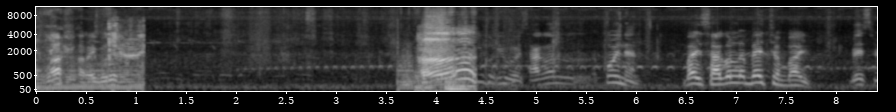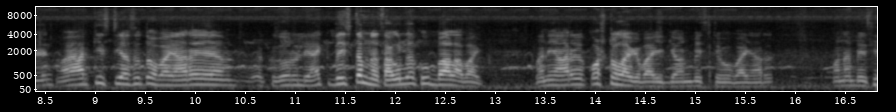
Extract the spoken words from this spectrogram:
আল্লাহ সারাই বলে? ছাগল কই নেন? ভাই ছাগল ভাই। বেচবেন? ভাই আর কিস্তি আছে তো ভাই আরে জরুরি। বেচতাম না ছাগলটা খুব ভালো ভাই। মানে আর কষ্ট লাগে ভাই ভাই আর মানে বেশি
